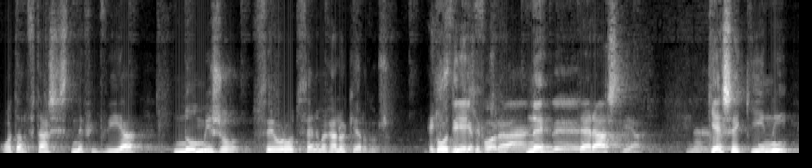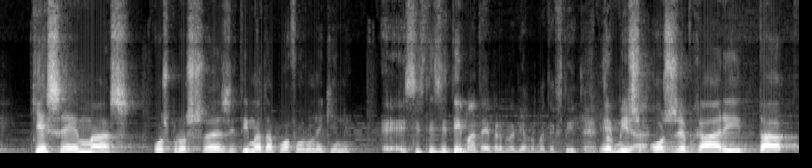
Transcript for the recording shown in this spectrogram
όταν φτάσει στην εφηβεία, νομίζω θεωρώ ότι θα είναι μεγάλο κέρδος. Έχεις δει διαφορά, Ναι, είναι- τεράστια. Ναι. Και σε εκείνη και σε εμάς ως προς ζητήματα που αφορούν εκείνη. Ε, Εσείς τι ζητήματα έπρεπε να διαπραγματευτείτε. τα Εμείς οποία- ως ζευγάρι, τα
